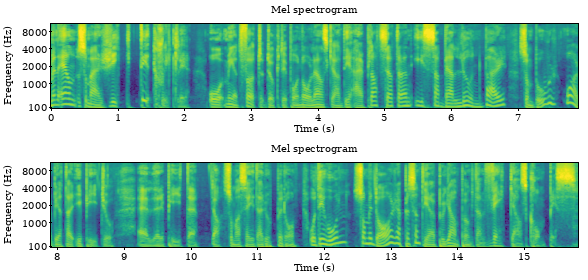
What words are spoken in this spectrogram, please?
men en som är riktigt skicklig och medfött duktig på norrländska, det är platssättaren Isabelle Lundberg som bor och arbetar i Piteå, eller Pite, ja, som man säger där uppe då. Och det är hon som idag representerar programpunkten Veckans kompis.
